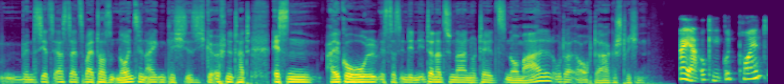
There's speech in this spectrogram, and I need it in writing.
wenn es jetzt erst seit 2019 eigentlich sich geöffnet hat, Essen, Alkohol, ist das in den internationalen Hotels normal oder auch da gestrichen? Ah ja, okay, good point.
